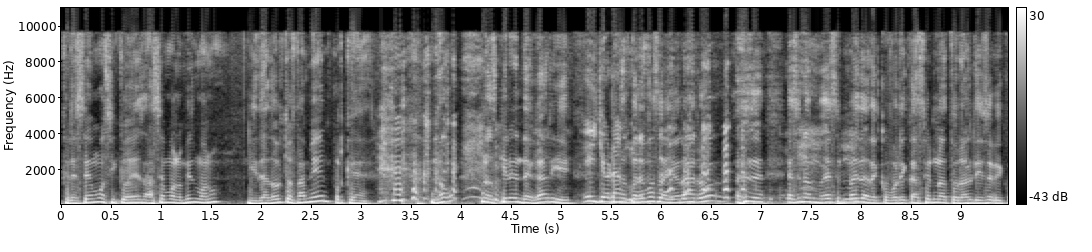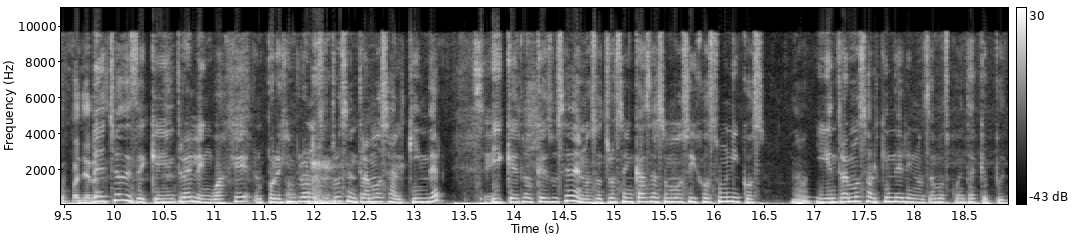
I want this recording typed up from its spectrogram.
crecemos y que hacemos lo mismo, ¿no? Y de adultos también, porque no nos quieren dejar y, nos ponemos a llorar, ¿no? es una es una medida de comunicación natural, dice mi compañera. De hecho, desde que entra el lenguaje, por ejemplo, nosotros entramos al kinder Sí. y qué es lo que sucede. Nosotros en casa somos hijos únicos, ¿no? Y entramos al kinder y nos damos cuenta que pues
